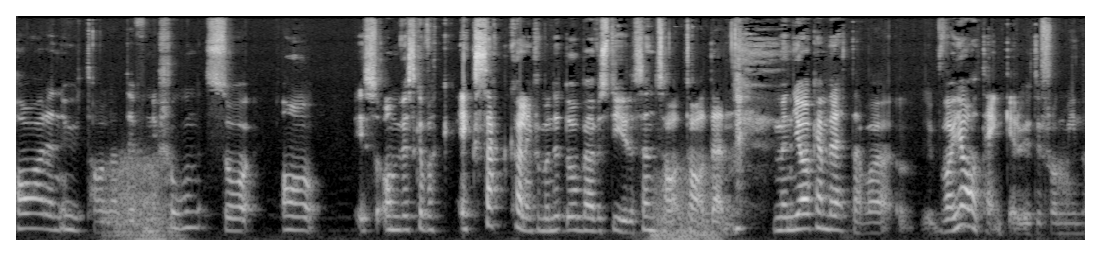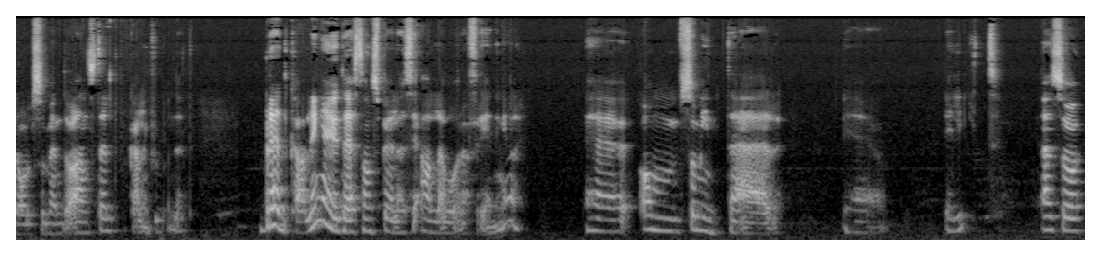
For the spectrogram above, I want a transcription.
har en uttalad definition så om, så om vi ska vara exakt curlingförbundet då behöver styrelsen ta, ta den. Men jag kan berätta vad, vad jag tänker utifrån min roll som ändå anställd på curlingförbundet. Breddcurling är ju det som spelas i alla våra föreningar. Eh, om, som inte är eh, elit. Alltså,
